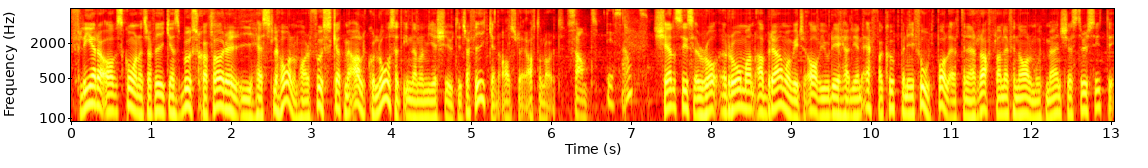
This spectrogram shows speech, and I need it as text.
Flera av Skånetrafikens busschaufförer i Hässleholm har fuskat med alkolåset innan de ger sig ut i trafiken, avslöjar Aftonbladet. Sant. Det är sant. Chelseas Ro- Roman Abramovic avgjorde i helgen FA-cupen i fotboll efter en rafflande final mot Manchester City.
